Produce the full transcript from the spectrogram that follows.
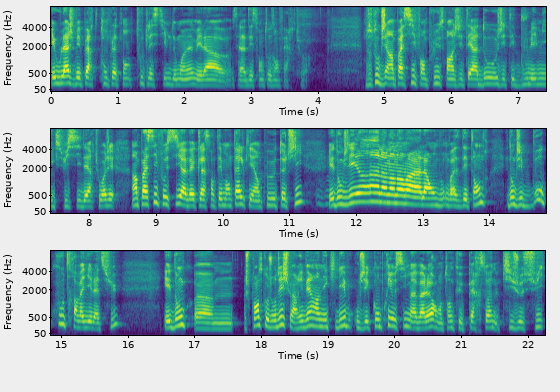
et où là, je vais perdre complètement toute l'estime de moi-même, et là, euh, c'est la descente aux enfers, tu vois. Surtout que j'ai un passif en plus, enfin, j'étais ado, j'étais boulémique, suicidaire, tu vois. J'ai un passif aussi avec la santé mentale qui est un peu touchy. Mm-hmm. Et donc je dis, ah, non, non, non, là, là on, on va se détendre. Et donc j'ai beaucoup travaillé là-dessus. Et donc, euh, je pense qu'aujourd'hui, je suis arrivée à un équilibre où j'ai compris aussi ma valeur en tant que personne, qui je suis,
